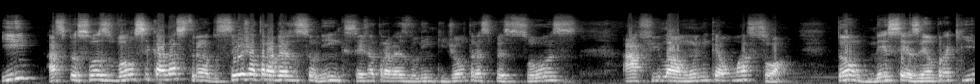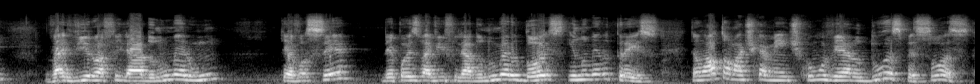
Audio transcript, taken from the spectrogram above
e as pessoas vão se cadastrando, seja através do seu link, seja através do link de outras pessoas. A fila única é uma só. Então, nesse exemplo aqui, vai vir o afiliado número 1, que é você, depois vai vir o afiliado número 2 e número 3. Então, automaticamente, como vieram duas pessoas,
